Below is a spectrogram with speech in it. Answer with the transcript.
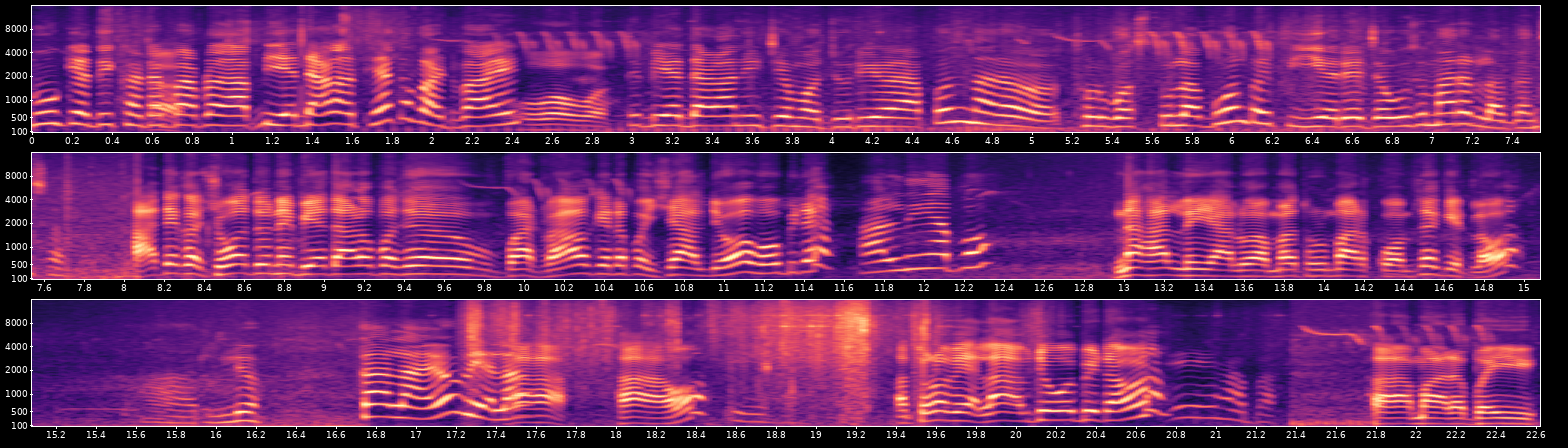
હું કેતી ખટાપા આપણે આ બે દાડા થયા કે ઓવા તે બે દાડાની જે મજૂરી હોય આપો ને મારે થોડું વસ્તુ લાવવું ને પછી પિયરે જવું છે મારે લગ્ન છે. હા તે કશું વાંધો નહીં બે દાડો પછી વાઢવા આવો કે પૈસા હાલ દેવો હો બેટા હાલ નહીં આપો? ના હાલ નહીં હાલો અમારે થોડું મારે કોમ છે કેટલો સારું લ્યો. કાલ આવ્યો વેલા? હા હા હો થોડા વહેલા આવજો બેટા હો. હા મારા ભાઈ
